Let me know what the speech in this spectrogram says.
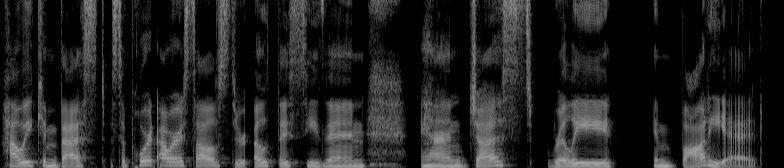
how we can best support ourselves throughout this season, and just really embody it,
